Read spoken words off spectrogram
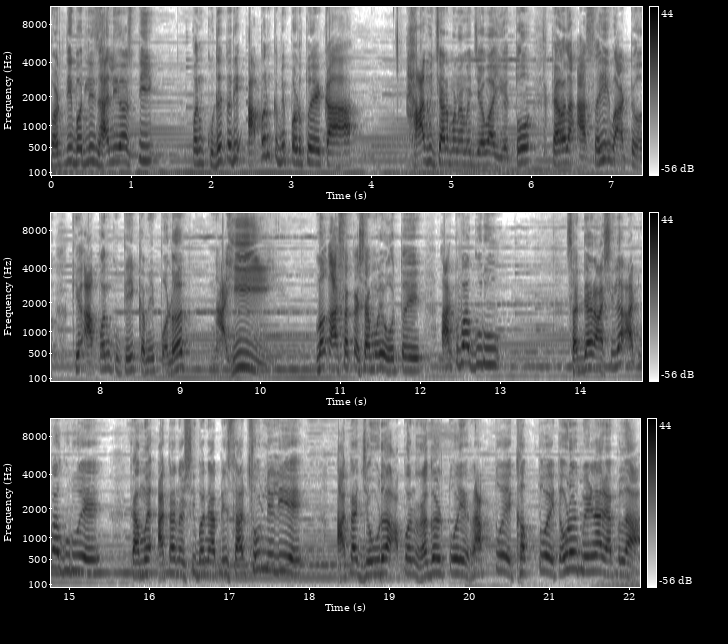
भरती बदली झाली असती. पण कुठेतरी आपण कमी पडतोय का? हा विचार मनामध्ये जेव्हा येतो त्यावेळेला असंही वाटतं की आपण कुठेही कमी पडत नाही. मग असं कशामुळे होतंय? आठवा गुरु. सध्या राशीला आठवा गुरु आहे. त्यामुळे आता नशिबाने आपली साथ सोडलेली आहे. आता जेवढं आपण रगडतोय राबतोय खपतोय तेवढंच मिळणार आहे आपला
